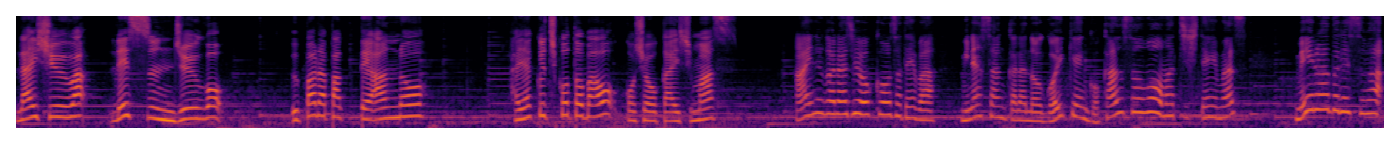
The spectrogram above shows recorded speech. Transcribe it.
来週はレッスン15ウパラパクテアンロー早口言葉をご紹介します。アイヌ語ラジオ講座では皆さんからのご意見ご感想をお待ちしています。メールアドレスは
